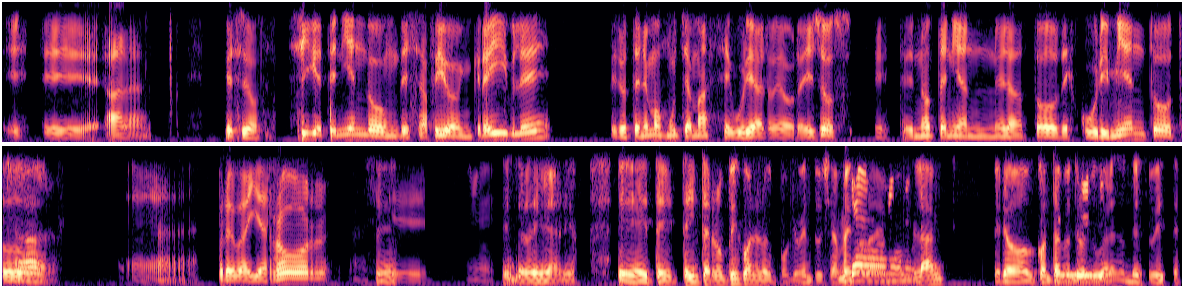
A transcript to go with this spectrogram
este, eso, sigue teniendo un desafío increíble, pero tenemos mucha más seguridad alrededor. Ellos este, no tenían, era todo descubrimiento, todo ah, prueba y error. Sí. Extraordinario. Eh, te, interrumpí con lo, porque me entusiasmé con la de Mont Blanc, pero contame otros lugares donde estuviste.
